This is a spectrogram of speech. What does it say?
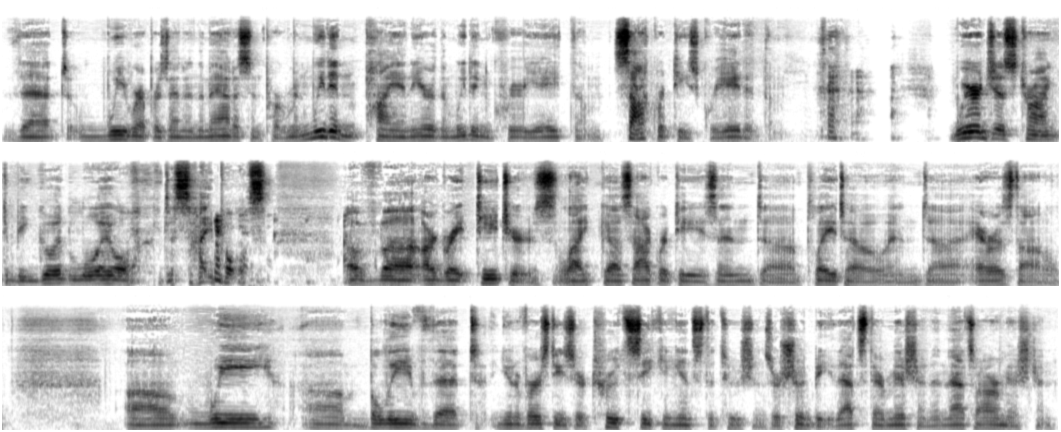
that we represent in the Madison program. And we didn't pioneer them; we didn't create them. Socrates created them. We're just trying to be good, loyal disciples of uh, our great teachers like uh, Socrates and uh, Plato and uh, Aristotle. Uh, we um, believe that universities are truth seeking institutions, or should be. That's their mission, and that's our mission.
